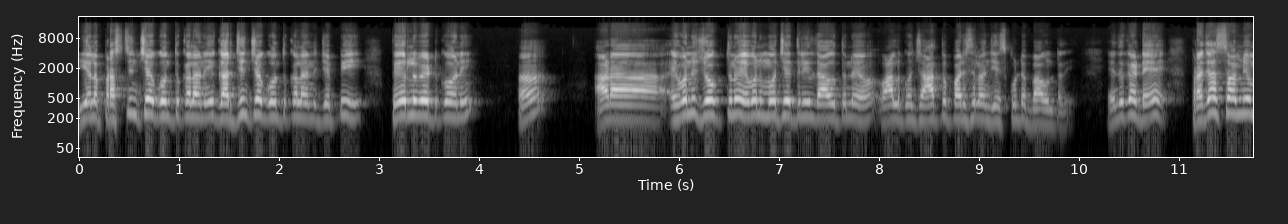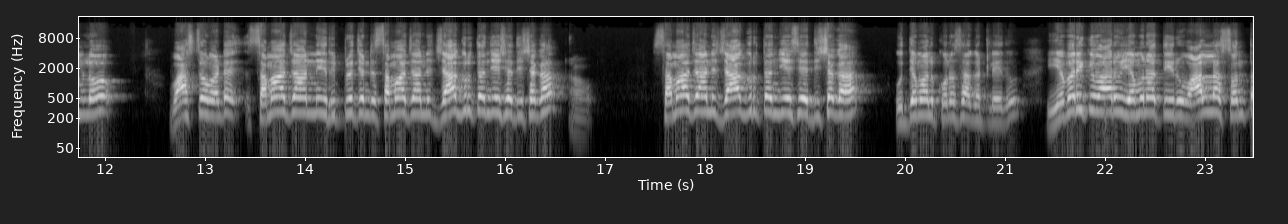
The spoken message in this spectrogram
వీళ్ళు ప్రశ్నించే గొంతుకలని గర్జించే గొంతుకలని చెప్పి పేర్లు పెట్టుకొని ఆడ ఎవరిని జోకుతున్నాయో ఎవరిని మోచేతి నీళ్ళు తాగుతున్నాయో వాళ్ళు కొంచెం ఆత్మ పరిశీలన చేసుకుంటే బాగుంటుంది. ఎందుకంటే ప్రజాస్వామ్యంలో వాస్తవం అంటే సమాజాన్ని రిప్రజెంట్ సమాజాన్ని జాగృతం చేసే దిశగా సమాజాన్ని జాగృతం చేసే దిశగా ఉద్యమాలు కొనసాగట్లేదు. ఎవరికి వారు యమున తీరు వాళ్ళ సొంత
